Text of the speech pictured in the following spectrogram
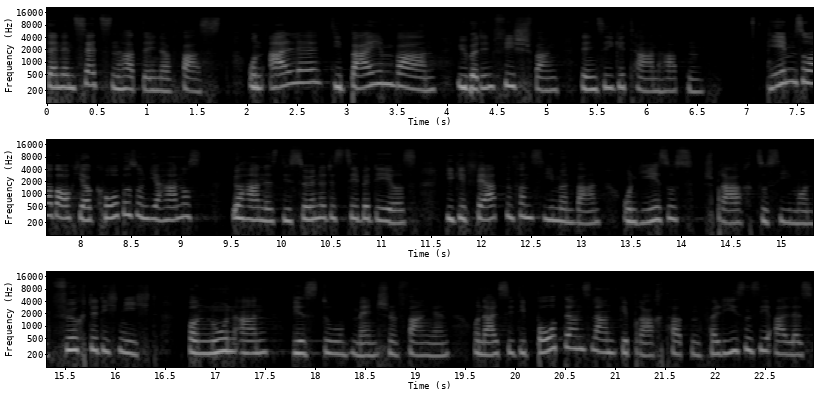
Denn Entsetzen hatte ihn erfasst und alle, die bei ihm waren, über den Fischfang, den sie getan hatten. Ebenso aber auch Jakobus und Johannes, Johannes, die Söhne des Zebedäus, die Gefährten von Simon waren. Und Jesus sprach zu Simon, fürchte dich nicht, von nun an wirst du Menschen fangen. Und als sie die Boote ans Land gebracht hatten, verließen sie alles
